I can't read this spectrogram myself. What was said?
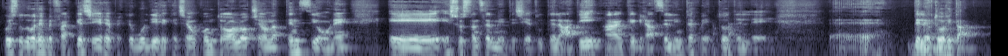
questo dovrebbe far piacere perché vuol dire che c'è un controllo, c'è un'attenzione e, e sostanzialmente si è tutelati anche grazie all'intervento delle, eh, delle autorità.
